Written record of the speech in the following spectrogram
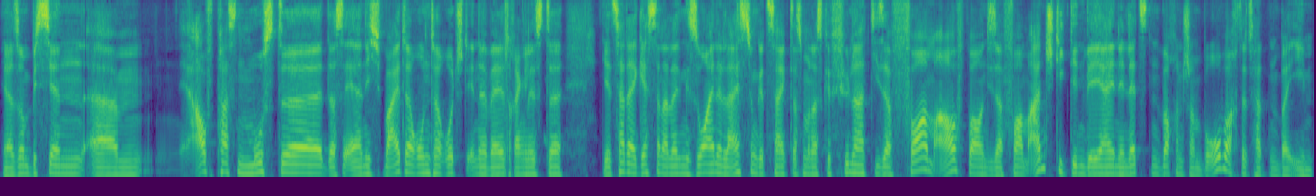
ja so ein bisschen ähm, aufpassen musste, dass er nicht weiter runterrutscht in der Weltrangliste. Jetzt hat er gestern allerdings so eine Leistung gezeigt, dass man das Gefühl hat, dieser Formaufbau und dieser Formanstieg, den wir ja in den letzten Wochen schon beobachtet hatten bei ihm,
